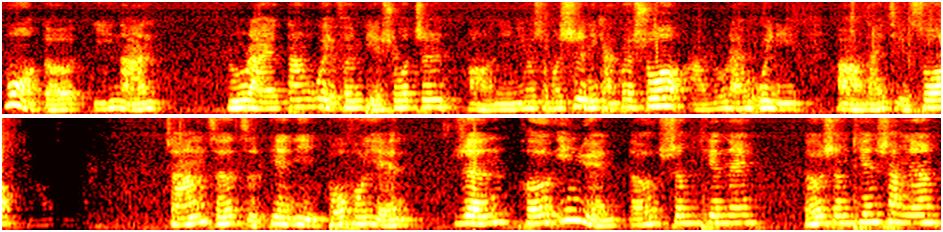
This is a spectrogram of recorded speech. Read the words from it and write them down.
莫得疑难，如来当为分别说之啊，你你有什么事，你赶快说啊，如来为你啊来解说。长者子便异，薄佛言。人何因缘得升天呢？得升天上呢？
